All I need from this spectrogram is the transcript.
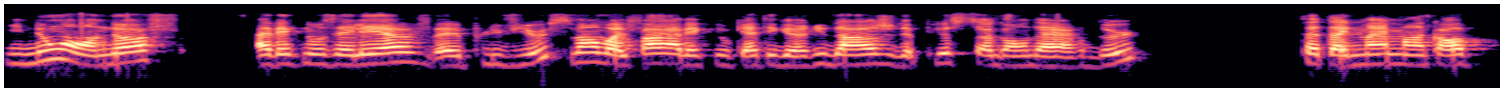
Et nous, on offre avec nos élèves plus vieux. Souvent, on va le faire avec nos catégories d'âge de plus secondaire 2. Peut-être même encore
